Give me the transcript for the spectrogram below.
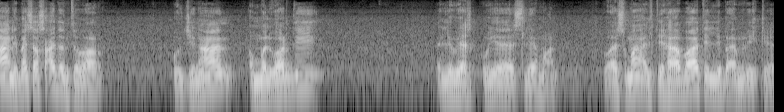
أنا بس أصعد انتظار. وجنان أم الوردي اللي ويا ويا سليمان. وأسماء التهابات اللي بأمريكا.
